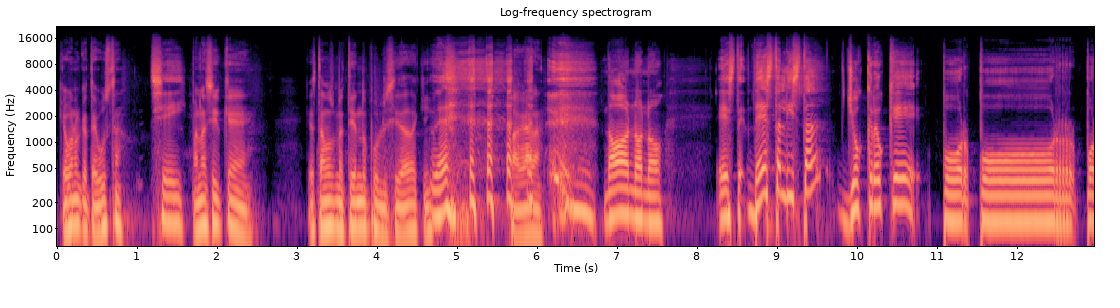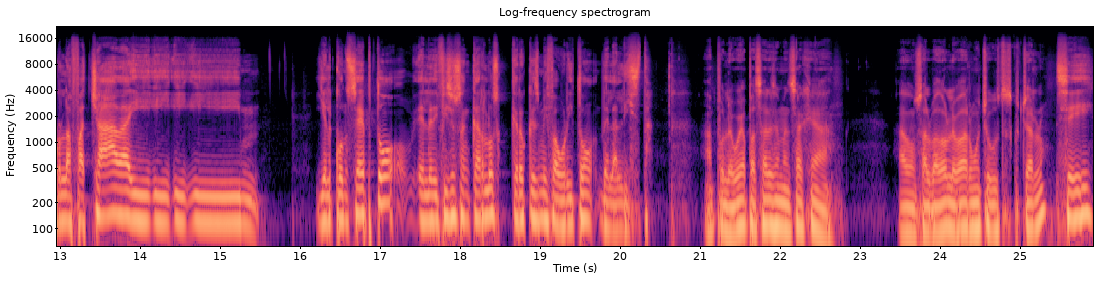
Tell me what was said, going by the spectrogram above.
Qué bueno que te gusta. Sí. Van a decir que, que estamos metiendo publicidad aquí. pagada. No, no, no. Este, de esta lista, yo creo que por, por, por la fachada y, y- y- y el concepto, el edificio San Carlos creo que es mi favorito de la lista. Ah, pues le voy a pasar ese mensaje a, a don Salvador. Le va a dar mucho gusto escucharlo. Sí,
